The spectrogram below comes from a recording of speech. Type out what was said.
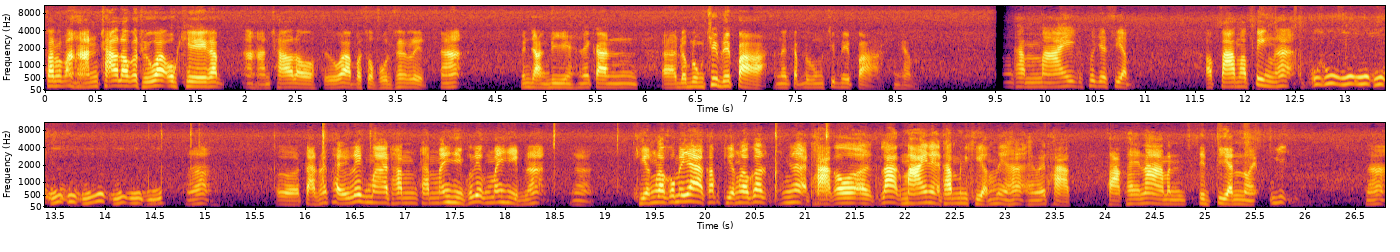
สำหรับอาหารเช้าเราก็ถือว่าโอเคครับ อาหารเช้าเราถือว่าประสบผลสำเร็จนะฮะเป็นอย่างดีในการดำรงชีพในป่านะครับดำรงชีพในป่านะครับทำไม้เพื่อจะเสียบเอาปลามาปิ้งนะฮะอู้อู้อู้อู้อู้อู้อู้อู้อู้อู้นะฮะเออตัดไม้ไผ่เล็กมาทำทำไม้หีบเขาเรียกไม้หีบนะฮะเขียงเราก็ไม่ยากครับ เขียงเราก็เนี่ยถากเอารากไม้เนี่ยทำเป็นเขียงเนี่ยฮะเห็นไหมถากถากให้หน้ามันเตียนๆหน่อยอุ้ยนะฮะ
